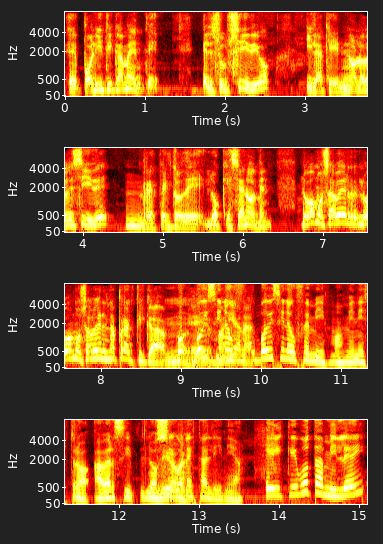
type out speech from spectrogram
eh, políticamente el subsidio y la que no lo decide mm. respecto de lo que se anoten. Lo vamos a ver, lo vamos a ver en la práctica. Voy, eh, sin, eufemismos, ministro, a ver si lo sigo en esta línea. El que vota mi ley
